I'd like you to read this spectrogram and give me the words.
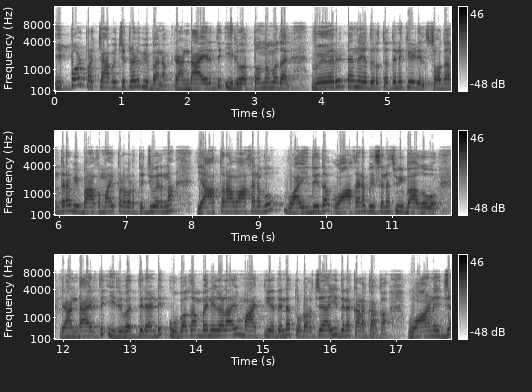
ഇപ്പോൾ പ്രഖ്യാപിച്ചിട്ടുള്ള വിപണനം രണ്ടായിരത്തി ഇരുപത്തൊന്ന് മുതൽ വേറിട്ട നേതൃത്വത്തിന് കീഴിൽ സ്വതന്ത്ര വിഭാഗമായി പ്രവർത്തിച്ചു വരുന്ന യാത്രാവാഹനവും വൈദ്യുത വാഹന ബിസിനസ് വിഭാഗവും രണ്ടായിരത്തി ഇരുപത്തിരണ്ടിൽ ഉപകമ്പനികളായി മാറ്റിയതിന്റെ തുടർച്ചയായി ഇതിനെ കണക്കാക്കാം. വാണിജ്യ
